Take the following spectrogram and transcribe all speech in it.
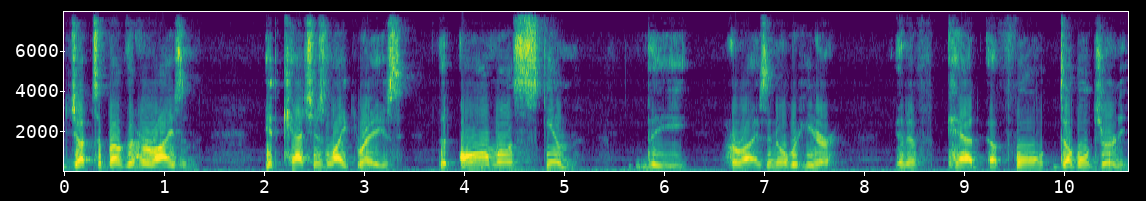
juts above the horizon, it catches light rays that almost skim the horizon over here and have had a full double journey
